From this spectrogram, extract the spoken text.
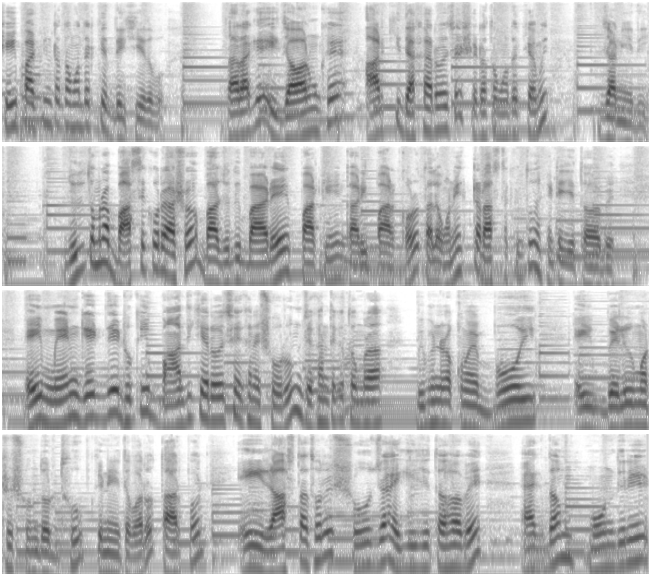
সেই পার্কিংটা তোমাদেরকে দেখিয়ে দেবো। তার আগে এই যাওয়ার মুখে আর কি দেখা রয়েছে, সেটা তোমাদেরকে আমি জানিয়ে দিই। যদি তোমরা বাসে করে আসো বা যদি বাইরে পার্কিংয়ে গাড়ি পার্ক করো, তাহলে অনেকটা রাস্তা কিন্তু হেঁটে যেতে হবে। এই মেন গেট দিয়ে ঢুকি বাঁ দিকে রয়েছে এখানে শোরুম যেখান থেকে তোমরা বিভিন্ন রকমের বই এই বেলুর মঠের সুন্দর ধূপ কিনে নিতে পারো। তারপর এই রাস্তা ধরে সোজা এগিয়ে যেতে হবে একদম মন্দিরে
